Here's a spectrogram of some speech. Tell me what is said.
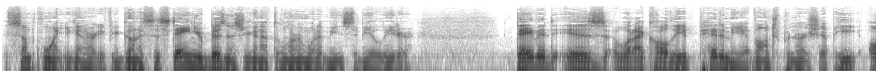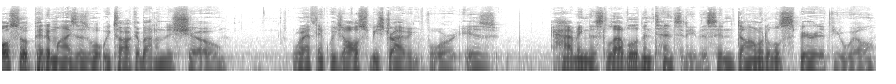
at some point you're going to if you're going to sustain your business, you're going to have to learn what it means to be a leader. David is what I call the epitome of entrepreneurship. He also epitomizes what we talk about on this show. What I think we should all should be striving for is having this level of intensity, this indomitable spirit, if you will,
